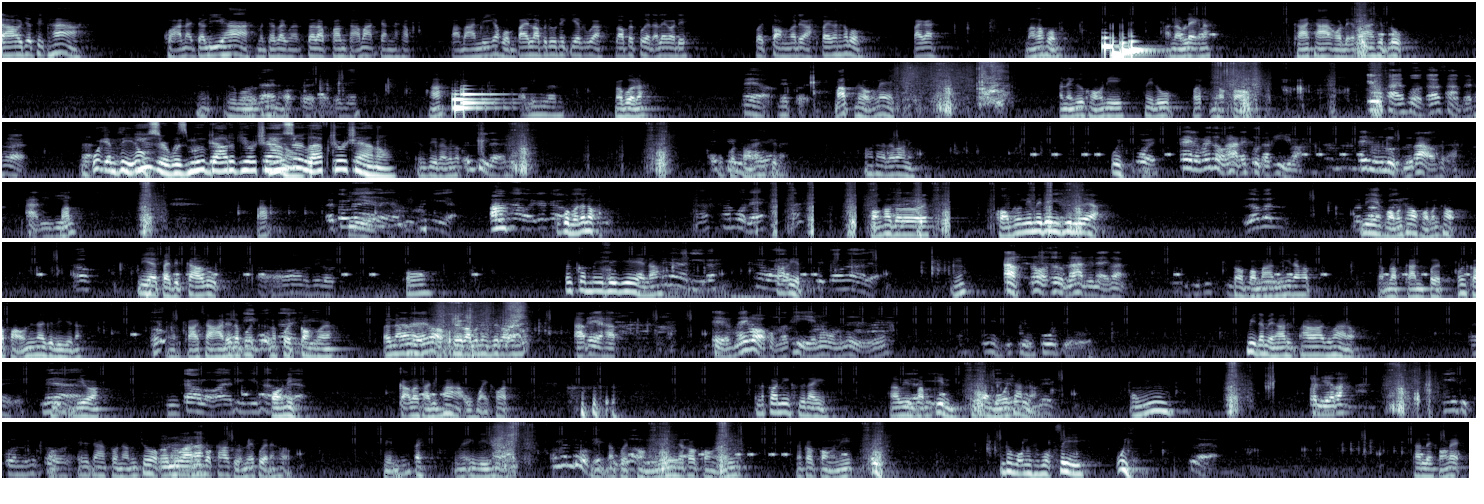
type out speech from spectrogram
ดาวจะถึก 5 ขวานอาจจะรี5มันจะสลับสลับความสามารถกันนะครับ ประมาณนี้ครับผมไปเราไปดูในเกมดีกว่าเราไปเปิดอะไรก่อนดี เปิดกล่องกันดีกว่าไปกันครับผมไปกัน มาครับผม อันดับแรกนะคาชาก่อนเลยห้าสิบลูกเออเออโปรโมได้ชั่นขอเปิดหน่อยได้ไหมฮะขอมีเงินมาเปิดนะไม่เอาไม่เปิดปั๊บดอกแรก อันไหนคือของดีไม่รู้ปั๊บดอกสองกิวขายหัว93ไปเท่าไหร่อุ้ยเอ็มสี่นู่น User was moved out of your channel. User left your channel. เอ็มสี่อะไรไม่รู้ ไอ้สี่เลยไอ้ฟิวหายยังไงเอาได้แล้วบ้างนี่ด้วยเอ้ยเราไม่ส่งรหัสให้คุณสักทีว่ะเอ้ยมึงหลุดหรือเปล่าเนี่ยถามจริงปั๊บปั๊บ ไอ้ต้องได้อะไรอะพี่ไม่มีอะอะห้าร้อยก็เก้ากูกดมาแล้วเนอะ ฮะถ้าหมดเลยฮะของเข้าตัวเราเลย ของตรงนี้ไม่เด้งขึ้นเลยอะแล้วมันนี่ไงของมันเข้าของมันเข้าเอ้านี่นี่แปดสิบเก้าลูกอ๋อมันไม่ลดโอ้เอ้ยก็ไม่ได้แย่นะไม่น่าดีป่ะห้าร้อยเก้าเอ็ดเจ็ดเก้าห้าเลยอะๆอ้าวน้องบอกสรุปรหัสอยู่ไหนก่อนก็ประมาณนี้นะครับสำหรับการเปิดโอ้ยกระเป๋านี่น่าจะดีนะเออกาชาเดี๋ยวเราเปิดเราเปิดกล่องก่อนนะเออนะเดี๋ยวเดี๋ยวเราไปหนึ่งเดี๋ยวเราไปหนึ่งครับเอ้ครับเอ๋ไม่บอกผมสักทีโน้มหรือกู เห็นพี่ฟิวพูดอยู่มีดดาเมจห้าห้าร้อยสิบห้าเนาะเอ้ยไม่ดีน่าดีวะมึงเก้าร้อยพี่มีห้าอ๋ร้ออยนี่อะเก้าร้อยสามสิบห้าโอ้ไม่กอด แล้วก็นี่คืออะไรอาวินพัมกินคือของโปรโมชั่นเหรออืมคนเยอะปะ ยี่สิบคนทุกตัวเลยเอเดากอนน้ำโชคนัวๆนะ พวกเก้าศูนย์ไม่เปิดนะครับเหม็นเอ้ยไม่ดีเท่าไหร่เอ้ามันโดดไม่เราเปิดกล่องนี้แล้วก็กล่องนี้ แล้วก็กล่องนี้เอ้ย มันถูกบอกหนึ่งถูกบอกสี่อุ้ยคืออะไรอะทันเลยของแรก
